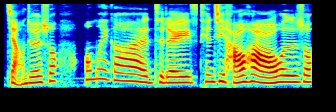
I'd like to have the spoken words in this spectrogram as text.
讲，就会说。Oh my God! Today 天气好好，或者是说，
